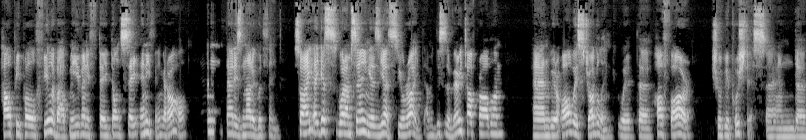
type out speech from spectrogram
how people feel about me, even if they don't say anything at all, that is not a good thing. So I, I, guess what I'm saying is, yes, you're right. I mean, this is a very tough problem, and we're always struggling with uh, how far should we push this and uh,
